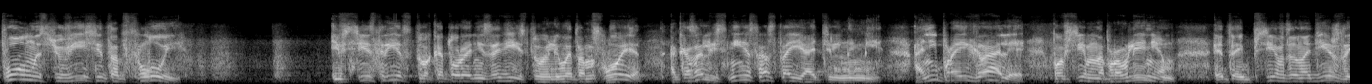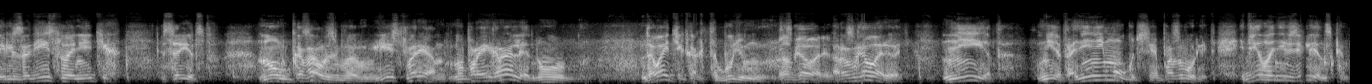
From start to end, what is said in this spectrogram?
полностью весь этот слой и все средства, которые они задействовали в этом слое, оказались несостоятельными. Они проиграли по всем направлениям этой псевдонадежды или задействования этих средств. Ну, казалось бы, есть вариант. Ну, проиграли, ну, давайте как-то будем Разговаривать. разговаривать. Нет, нет, они не могут себе позволить. И дело не в Зеленском.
